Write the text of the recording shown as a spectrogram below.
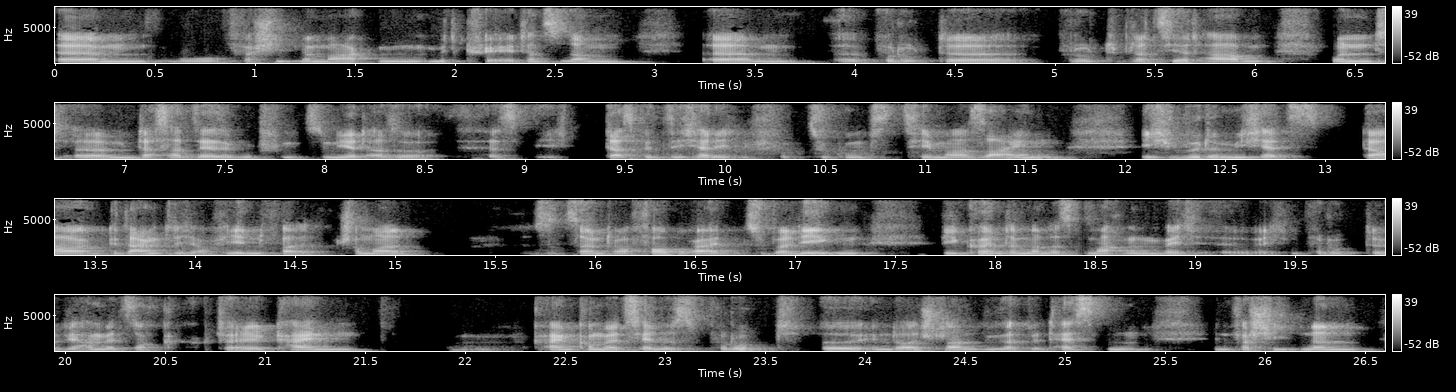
ähm, wo verschiedene Marken mit Creatoren zusammen ähm, äh, Produkte, Produkte platziert haben. Und ähm, das hat sehr, sehr gut funktioniert. Also das, ich, das wird sicherlich ein Zukunftsthema sein. Ich würde mich jetzt da gedanklich auf jeden Fall schon mal sozusagen darauf vorbereiten, zu überlegen, wie könnte man das machen, welche, welche Produkte. Wir haben jetzt noch aktuell kein, kein kommerzielles Produkt äh, in Deutschland. Wie gesagt, wir testen in verschiedenen,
